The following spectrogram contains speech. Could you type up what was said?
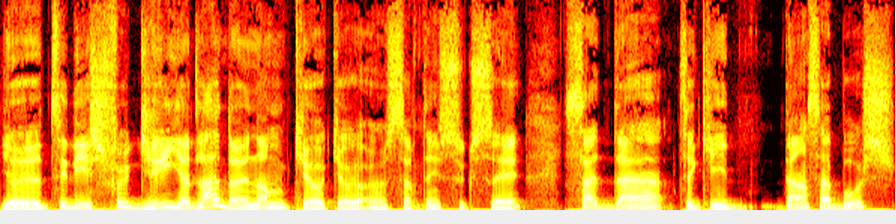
Il a des cheveux gris. Il a de l'air d'un homme qui a, qui a un certain succès. Sa dent, tu sais, qui est dans sa bouche,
